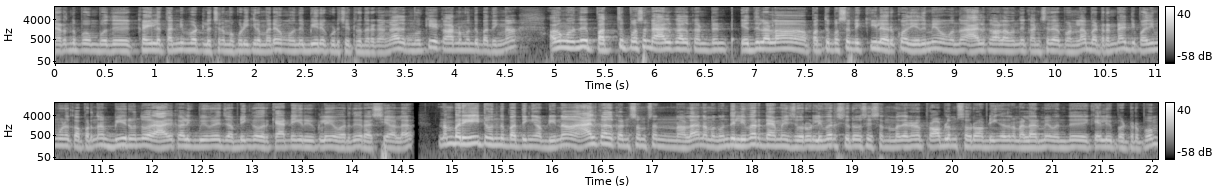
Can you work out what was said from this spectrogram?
நடந்து போகும்போது கையில் தண்ணி பாட்டில் வச்சு நம்ம குடிக்கிற மாதிரி அவங்க வந்து பீரை குடிச்சிட்டு இருந்திருக்காங்க. அதுக்கு முக்கிய காரணம் வந்து பார்த்திங்கன்னா அவங்க வந்து பத்து பர்சன்ட் ஆல்கஹால் கண்டென்ட் எதுலலாம் பத்து பர்சன்ட் கீழே இருக்கோ அது எதுவுமே அவங்க வந்து ஆல்கஹாலை வந்து கன்சிடர் பண்ணல. பட் ரெண்டாயிரத்தி பதிமூணுக்கு அப்புறம் தான் பீர் வந்து ஒரு ஆல்கஹாலிக் பீவரேஜ் அப்படிங்கிற ஒரு கேட்டகரிக்குள்ளேயே வருது ரஷ்யாவில் நம்பர் எயிட் வந்து பார்த்திங்க அப்படின்னா ஆல்கஹால் கன்சம்ஷன்னால நமக்கு வந்து லிவர் டேமேஜ் வரும். லிவர் சிரோசிஸ் அந்த மாதிரியான ப்ராப்ளம்ஸ் வரும் அப்படிங்கிறது நம்ம எல்லாருமே வந்து கேள்விப்பட்டிருப்போம்.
